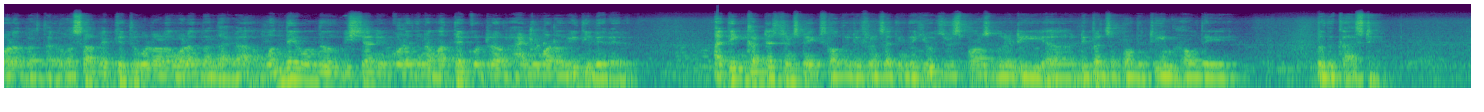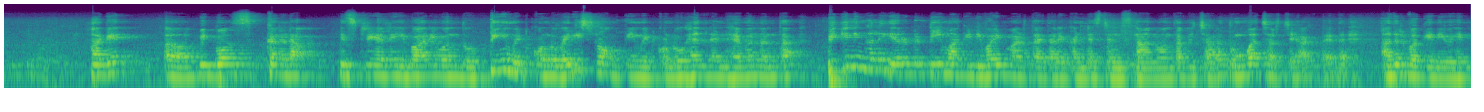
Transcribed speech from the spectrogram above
ಒಳಗೆ ಬರ್ತಾರೆ ಹೊಸ ವ್ಯಕ್ತಿತ್ವಗಳು ಒಳಗೆ ಒಳಗೆ ಬಂದಾಗ ಒಂದೇ ಒಂದು ವಿಷಯ ನೀವು ಕೊಡೋದನ್ನ ಮತ್ತೆ ಕೊಟ್ಟರೆ ಅವ್ರು ಹ್ಯಾಂಡಲ್ ಮಾಡೋ ರೀತಿ ಬೇರೆ ಇದೆ I think contestants makes all the difference. I think the huge responsibility uh, depends upon team team they do the casting. ಹಾಗೆ ಬಿಗ್ ಬಾಸ್ ಕನ್ನಡ ಹಿಸ್ಟ್ರಿಯಲ್ಲಿ ಈ ಬಾರಿ ಒಂದು ಟೀಮ್ ಇಟ್ಕೊಂಡು ವೆರಿ ಸ್ಟ್ರಾಂಗ್ ಟೀಮ್ ಇಟ್ಕೊಂಡು ಹೆಲ್ ಅಂಡ್ ಹೆವನ್ ಅಂತ ಬಿಗಿನಿಂಗ್ ಅಲ್ಲಿ ಎರಡು ಟೀಮ್ ಆಗಿ ಡಿವೈಡ್ ಮಾಡ್ತಾ ಇದ್ದಾರೆ ಕಂಟೆಸ್ಟೆಂಟ್ಸ್ ನಾನು ಅಂತ ವಿಚಾರ ತುಂಬಾ ಚರ್ಚೆ ಆಗ್ತಾ ಇದೆ. ಅದ್ರ ಬಗ್ಗೆ ನೀವು ಏನ್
